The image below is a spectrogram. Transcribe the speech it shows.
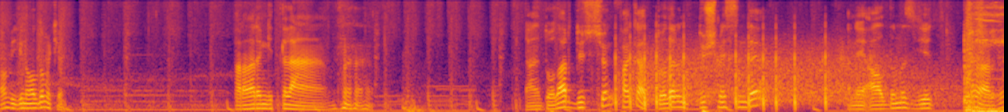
Ama bir gün oldu mu ki? Paralarım gitti lan. yani dolar düşsün fakat doların düşmesinde hani aldığımız ne vardı?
